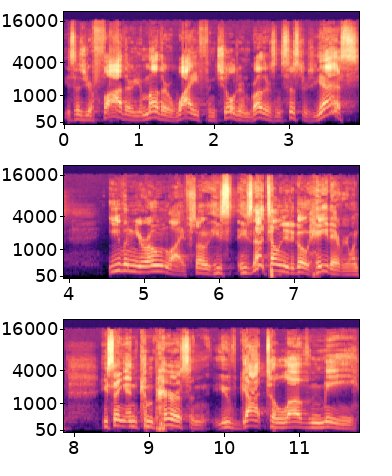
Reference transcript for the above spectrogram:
He says, Your father, your mother, wife, and children, brothers and sisters. Yes, even your own life. So he's, he's not telling you to go hate everyone. He's saying, in comparison, you've got to love me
